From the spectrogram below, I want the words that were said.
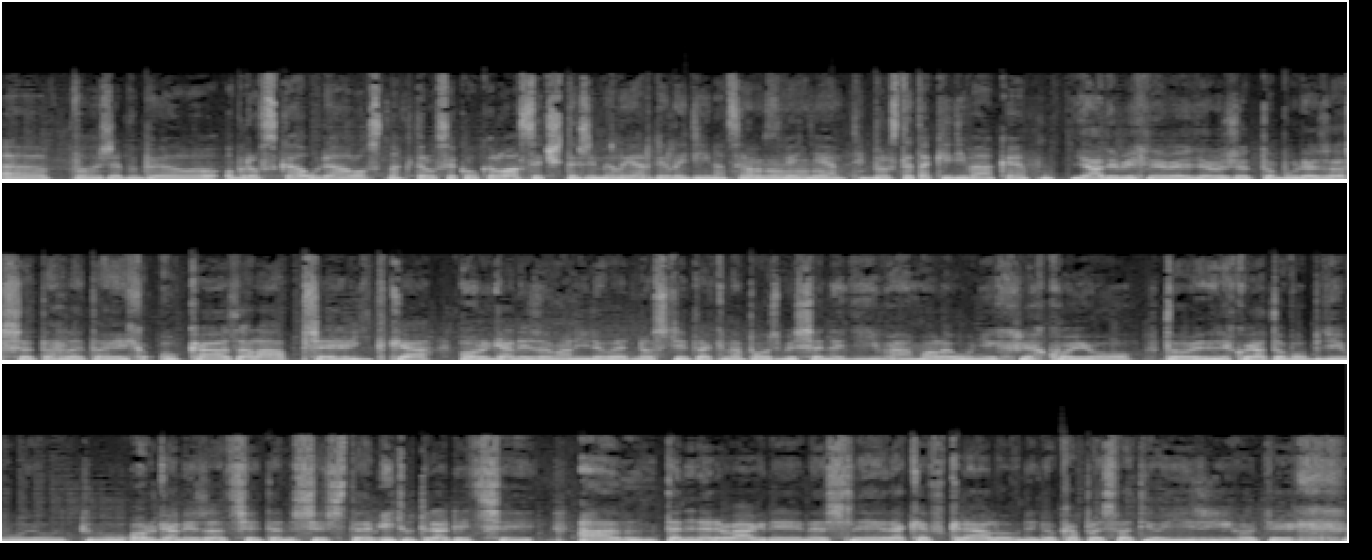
Eh, pohřeb byl obrovská událost, na kterou se koukalo asi 4 miliardy lidí na celém ano, světě. Ano. Byl jste taky divákem? Já kdybych nevěděl, že to bude zase tahle ta jejich okázalá přehlídka organizované dovednosti, tak na pohřby se nedívám. Ale u nich jako jo, to, jako já to obdivuju, tu organizaci, ten systém, i tu tradici. A ten nervák, kdy nesli rakev královny do kaple svatého Jiřího, těch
